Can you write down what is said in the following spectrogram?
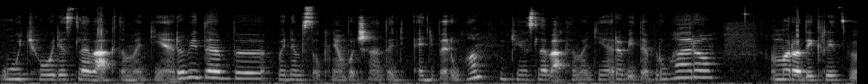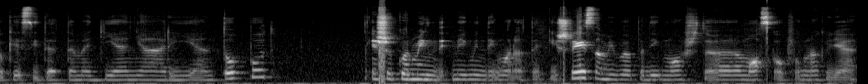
Úgyhogy ezt levágtam egy ilyen rövidebb, vagy nem szoknya, bocsánat, egy egyberuha, úgyhogy ezt levágtam egy ilyen rövidebb ruhára. A maradék részből készítettem egy ilyen nyári ilyen toppot, és akkor még, még mindig maradt egy kis rész, amiből pedig most uh, maszkok fognak ugye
